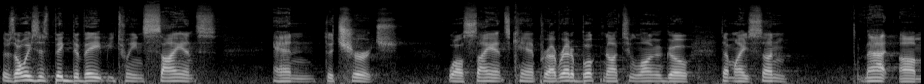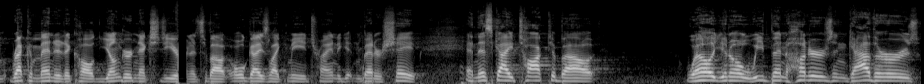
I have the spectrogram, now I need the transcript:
There's always this big debate between science and the church. Well, science can't. I read a book not too long ago that my son Matt um, recommended it called Younger Next Year, and it's about old guys like me trying to get in better shape. And this guy talked about, well, you know, we've been hunters and gatherers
